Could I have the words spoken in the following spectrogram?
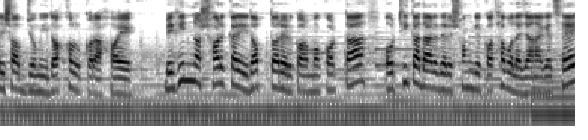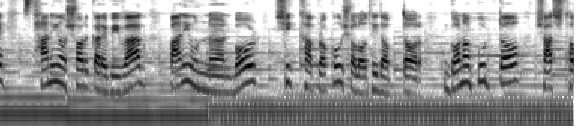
এসব জমি দখল করা হয়। বিভিন্ন সরকারি দপ্তরের কর্মকর্তা ও ঠিকাদারদের সঙ্গে কথা বলে জানা গেছে, স্থানীয় সরকারি বিভাগ, পানি উন্নয়ন বোর্ড, শিক্ষা প্রকৌশল অধিদপ্তর, গণপূর্ত স্বাস্থ্য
